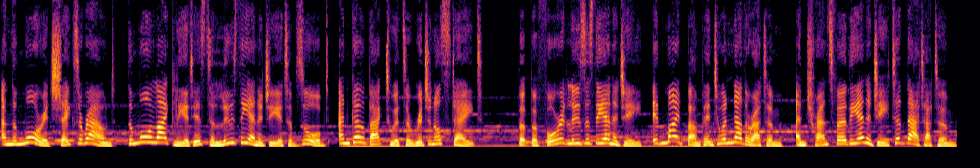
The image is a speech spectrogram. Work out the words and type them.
And the more it shakes around, the more likely it is to lose the energy it absorbed and go back to its original state. But before it loses the energy, it might bump into another atom and transfer the energy to that atom.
